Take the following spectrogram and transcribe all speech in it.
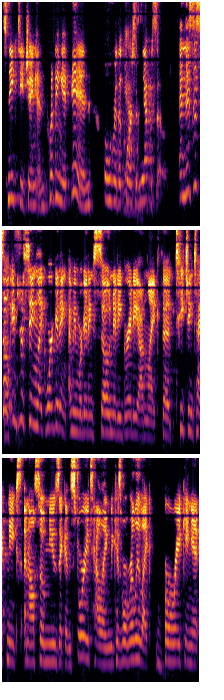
sneak teaching and putting it in over the course Yeah. of the episode. And this is so That's- interesting. Like we're getting, I mean, we're getting so nitty gritty on like the teaching techniques and also music and storytelling because we're really like breaking it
